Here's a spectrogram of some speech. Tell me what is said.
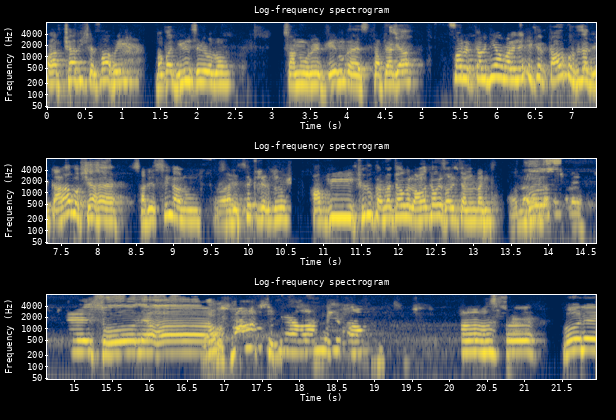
ਪਾਤਸ਼ਾਹ ਦੀ ਕਿਰਪਾ ਹੋਈ ਬਾਬਾ ਜੀਵਨ ਸਿੰਘ ਵੱਲੋਂ। ਸਾਨੂੰ ਉਹ ਫੇਰ ਸਥਾਪਿਆ ਗਿਆ ਪਰ ਕਲਗੀਆਂ ਵਾਲੇ ਨੇ ਇੱਕ ਕਾਲ ਪੁਰਖ ਦਾ ਜਕਾਰਾ ਬਖਸ਼ਿਆ ਹੈ ਸਾਡੇ ਸਿੰਘਾਂ ਨੂੰ ਸਾਡੇ ਸਿੱਖ ਜਗਤ ਨੂੰ ਆਪ ਵੀ ਸ਼ੁਰੂ ਕਰਨਾ ਚਾਹੋਗੇ ਲਾਉਣਾ ਚਾਹੋਗੇ ਸਾਡੇ ਚੈਨਲ ਰਾਹੀਂ ਬੋਲ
